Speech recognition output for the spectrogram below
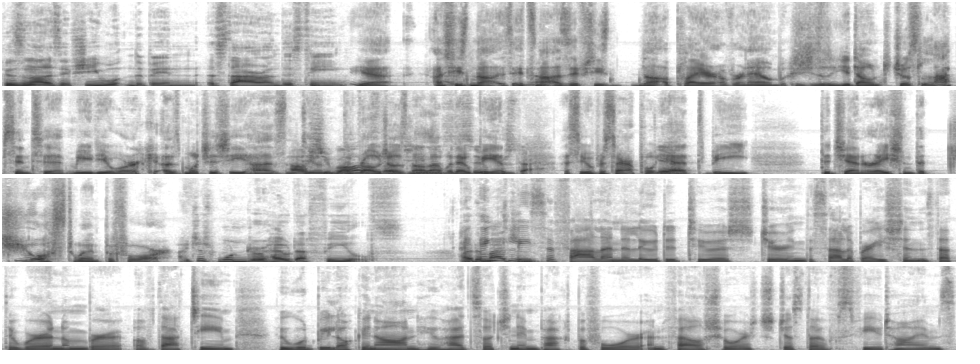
because it's not as if she wouldn't have been a star on this team Yeah, and she's not. It's, it's not as if she's not a player of renown because you, you don't just lapse into media work as much as she has and Oh, doing she the rojos and all that was a without being a superstar. But yeah. Yeah. to be the generation that just went before. i just wonder how that feels I I'd think imagine- Lisa Fallon alluded to it during the celebrations that there were a number of that team who would be looking on who had such an impact before and fell short just those few times.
